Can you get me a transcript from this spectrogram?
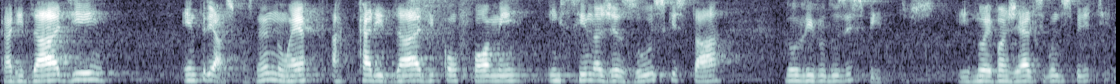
Caridade, entre aspas, né? não é a caridade conforme ensina Jesus, que está no livro dos Espíritos e no Evangelho segundo o Espiritismo,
